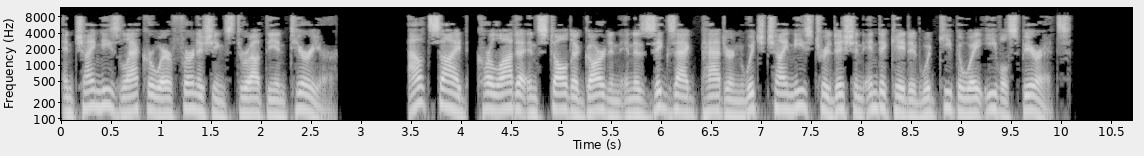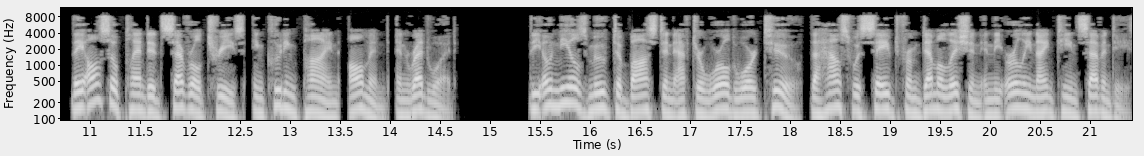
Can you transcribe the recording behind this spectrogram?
and Chinese lacquerware furnishings throughout the interior. Outside, Carlotta installed a garden in a zigzag pattern which Chinese tradition indicated would keep away evil spirits. They also planted several trees, including pine, almond, and redwood. The O'Neills moved to Boston after World War II. The house was saved from demolition in the early 1970s.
